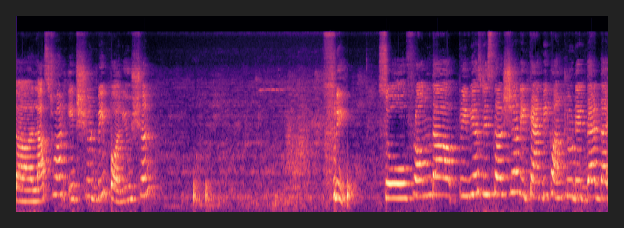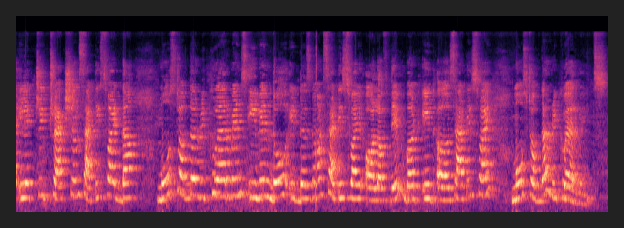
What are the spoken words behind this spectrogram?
The last one, it should be pollution free. So from the previous discussion it can be concluded that the electric traction satisfied the most of the requirements even though it does not satisfy all of them but it uh, satisfy most of the requirements.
